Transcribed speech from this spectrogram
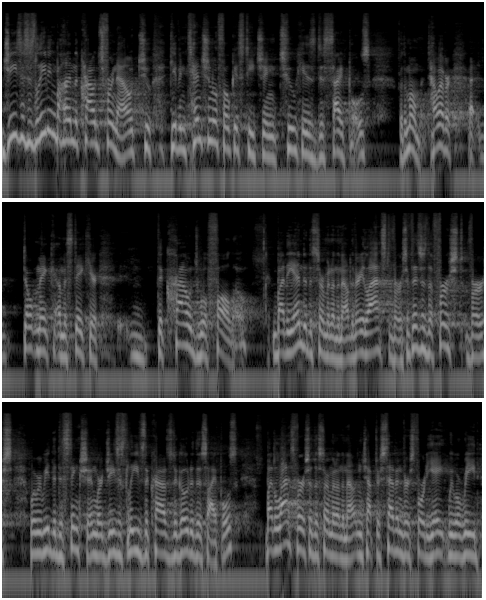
Jesus is leaving behind the crowds for now to give intentional focused teaching to his disciples for the moment. However, uh, don't make a mistake here. The crowds will follow. By the end of the Sermon on the Mount, the very last verse, if this is the first verse where we read the distinction, where Jesus leaves the crowds to go to the disciples, by the last verse of the Sermon on the Mount, chapter 7, verse 48, we will read,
